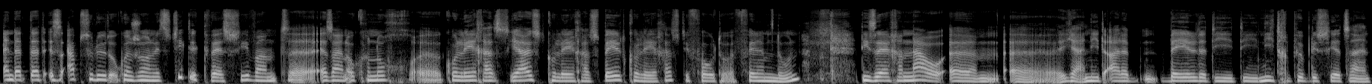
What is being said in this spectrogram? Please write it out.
en dat, dat is absoluut ook een journalistieke kwestie. Want eh, er zijn ook genoeg eh, collega's, juist collega's, beeldcollega's... die foto en film doen. Die zeggen, nou, ehm, eh, ja, niet alle beelden die, die niet gepubliceerd zijn...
